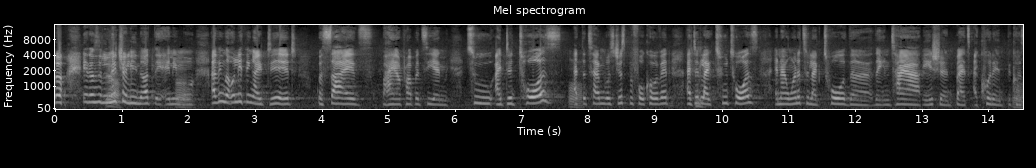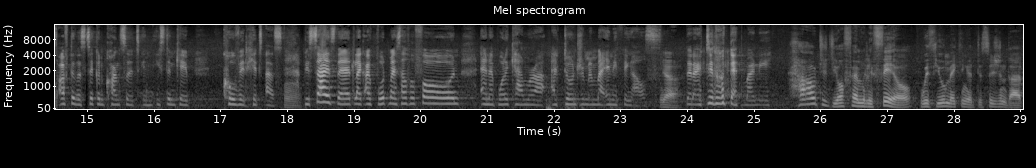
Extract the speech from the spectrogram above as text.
it was literally not there anymore. I think the only thing I did besides buy a property and two, I did tours at the time. It was just before COVID. I did like two tours and I wanted to like tour the, the entire nation, but I couldn't because after the second concert in Eastern Cape, COVID hit us. Hmm. Besides that, like I bought myself a phone and I bought a camera. I don't remember anything else Yeah. that I did with that money. How did your family feel with you making a decision that,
